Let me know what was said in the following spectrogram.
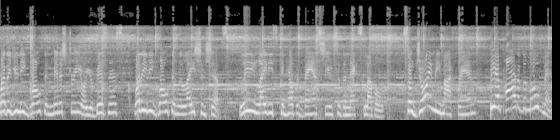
Whether you need growth in ministry or your business, whether you need growth in relationships, Leading Ladies can help advance you to the next level. So join me, my friend. Be a part of the movement.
